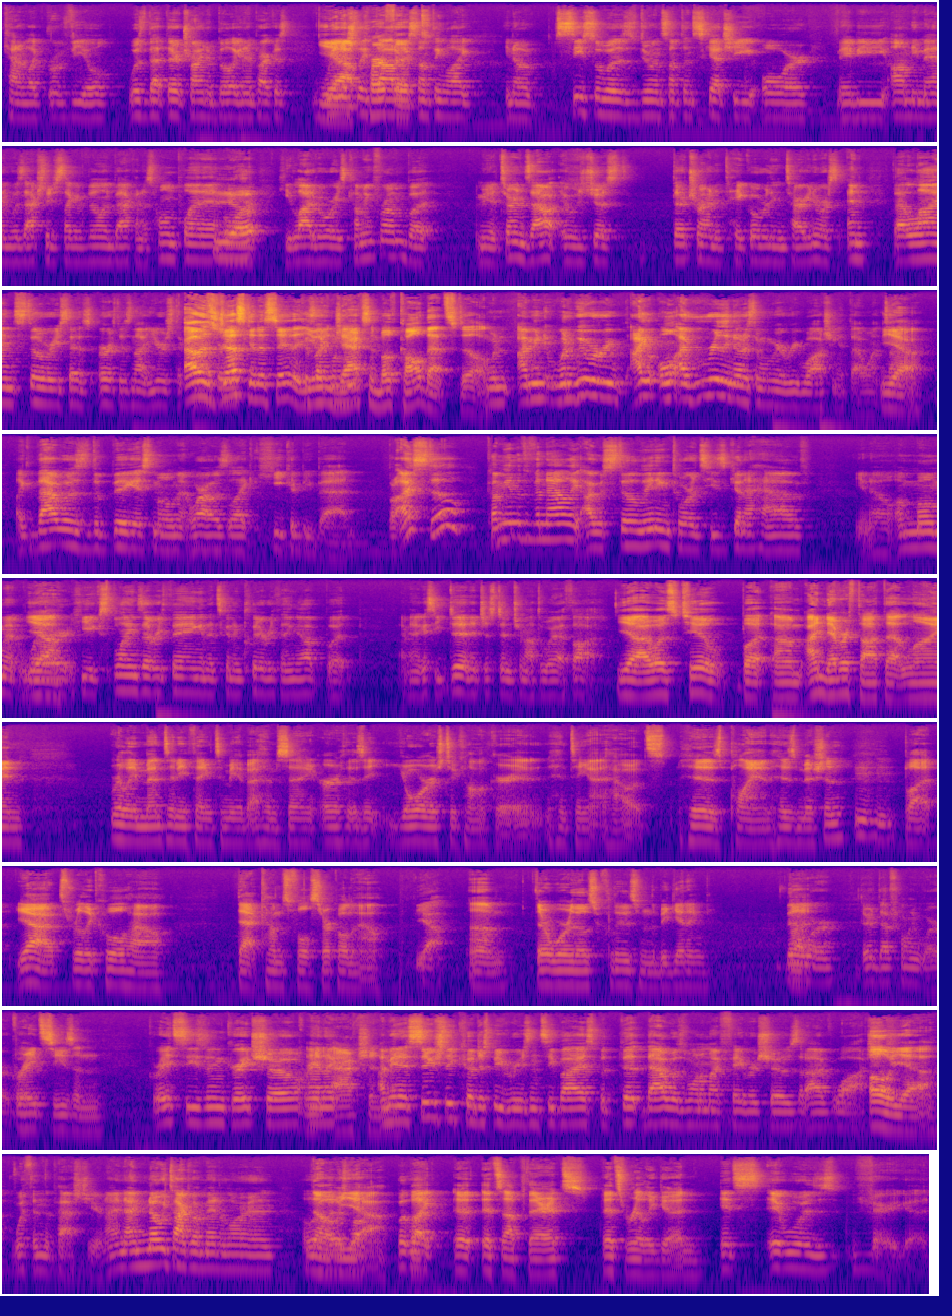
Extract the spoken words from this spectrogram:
kind of like reveal was that they're trying to build like an empire because we Yeah, initially perfect. thought it was something like you know Cecil was doing something sketchy or maybe Omni Man was actually just like a villain back on his home planet or he lied about where he's coming from but I mean it turns out it was just they're trying to take over the entire universe and that line still where he says Earth is not yours to I was just gonna say that you like, and when we- Jackson both called that still. when I mean when we were re- I o- I really noticed it when we were rewatching it that one time. yeah, Like that was the biggest moment where I was like he could be bad. But I still coming into the finale I was still leaning towards he's going to have you know a moment Yeah. where he explains everything and it's going to clear everything up but I mean I guess he did it just didn't turn out the way I thought. Yeah, I was too, but um, I never thought that line really meant anything to me about him saying Earth isn't yours to conquer and hinting at how it's his plan, his mission. Mhm. But yeah, it's really cool how that comes full circle now. Yeah. Um, there were those clues from the beginning. There But- were there definitely were. Great season, great season, great show great and I action. I mean, it seriously could just be recency bias, but th- that was one of my favorite shows that I've watched. oh yeah, within the past year, and I, I know we talked about Mandalorian a little no, bit as yeah, well, but, like it, it's up there. It's it's really good. it's it was very good.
